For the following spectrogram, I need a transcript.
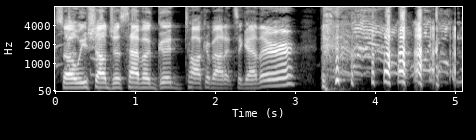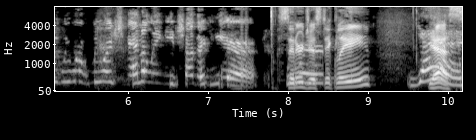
So we shall just have a good talk about it together. oh my god! We, we were we were channeling each other here. Synergistically, Yes.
